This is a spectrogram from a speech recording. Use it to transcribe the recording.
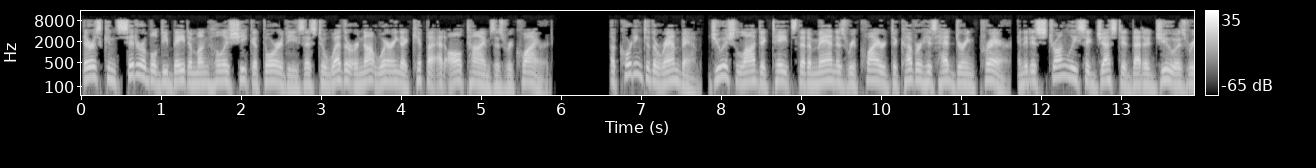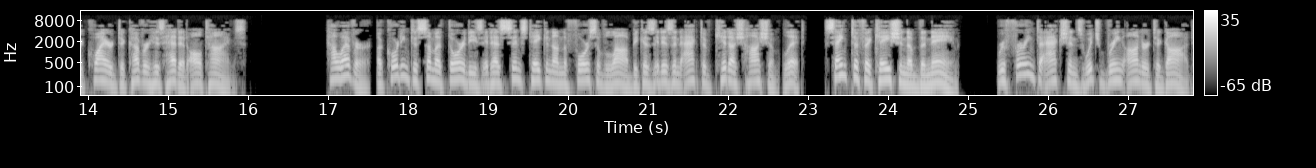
There is considerable debate among halachic authorities as to whether or not wearing a kippah at all times is required. According to the Rambam, Jewish law dictates that a man is required to cover his head during prayer, and it is strongly suggested that a Jew is required to cover his head at all times. However, according to some authorities it has since taken on the force of law because it is an act of kiddush Hashem lit, sanctification of the name, referring to actions which bring honor to God.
